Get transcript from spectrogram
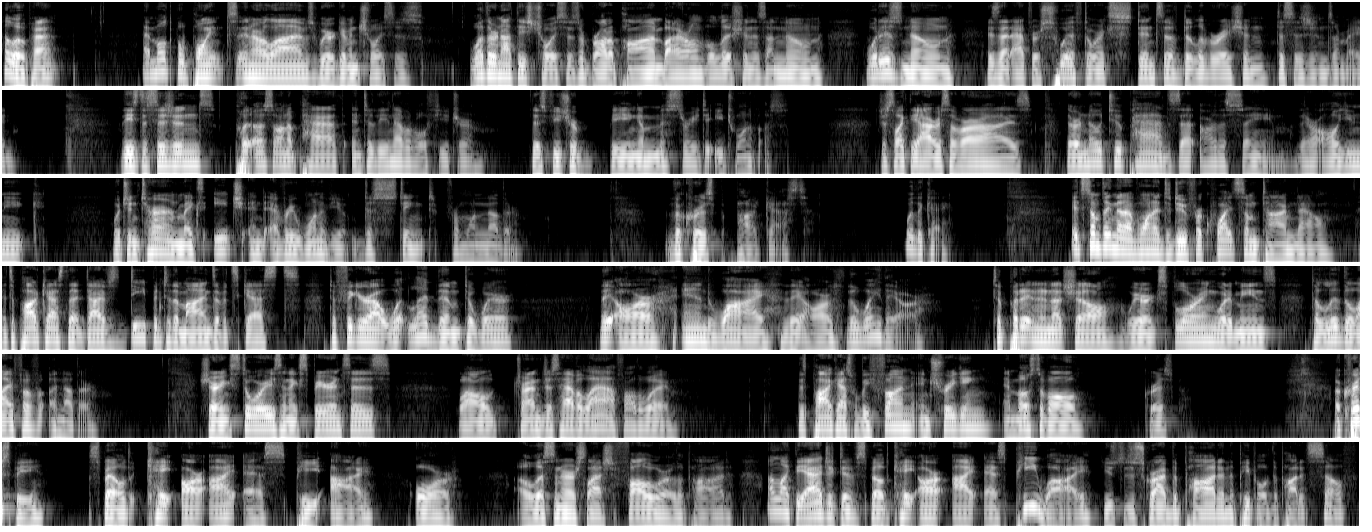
Hello, Pat. At multiple points in our lives, we are given choices. Whether or not these choices are brought upon by our own volition is unknown. What is known is that after swift or extensive deliberation, decisions are made. These decisions put us on a path into the inevitable future, this future being a mystery to each one of us. Just like the iris of our eyes, there are no two paths that are the same. They are all unique which in turn makes each and every one of you distinct from one another. The Krisp Podcast with a K. It's something that I've wanted to do for quite some time now. It's a podcast that dives deep into the minds of its guests to figure out what led them to where they are and why they are the way they are. To put it in a nutshell, we are exploring what it means to live the life of another sharing stories and experiences while trying to just have a laugh all the way. This podcast will be fun, intriguing, and most of all, krisp. A Krispi, spelled K R I S P I, or a listener slash follower of the pod, unlike the adjective spelled K R I S P Y, used to describe the pod and the people of the pod itself,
